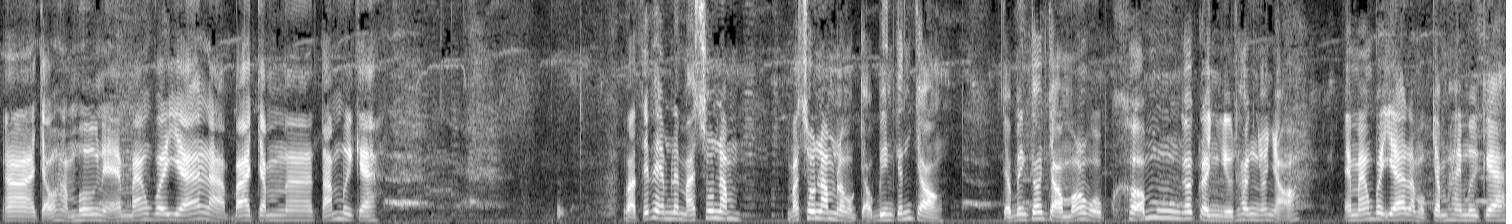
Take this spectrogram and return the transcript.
À, chậu hàm hương này em bán với giá là 380k và tiếp theo em lên mã số 5 Mã số 5 là một chậu pin cánh tròn. Chậu pin cánh tròn có một khóm rất là nhiều thân nhỏ nhỏ. Em bán với giá là 120k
